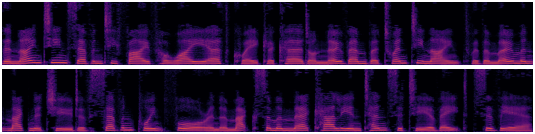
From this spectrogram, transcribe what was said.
The 1975 Hawaii earthquake occurred on November 29 with a moment magnitude of 7.4 and a maximum Mercalli intensity of 8 severe.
